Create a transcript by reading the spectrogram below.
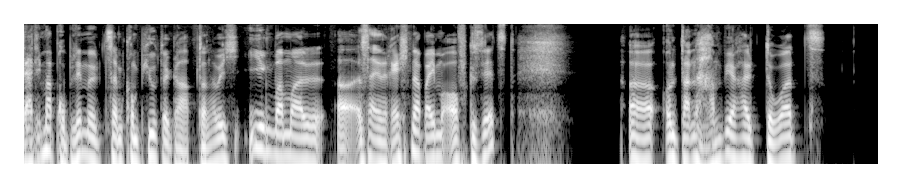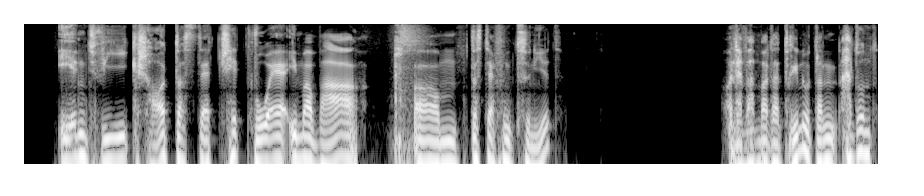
Der hat immer Probleme mit seinem Computer gehabt. Dann habe ich irgendwann mal äh, seinen Rechner bei ihm aufgesetzt. Äh, und dann haben wir halt dort irgendwie geschaut, dass der Chat, wo er immer war, ähm, dass der funktioniert. Und dann waren wir da drin und dann hat uns,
